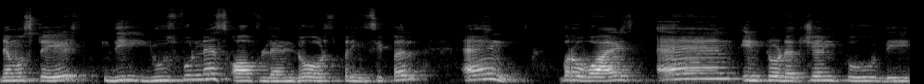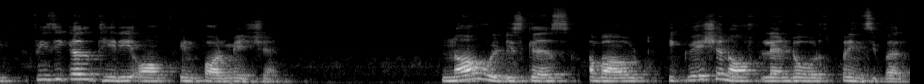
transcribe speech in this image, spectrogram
demonstrates the usefulness of Landauer's principle and provides an introduction to the physical theory of information. Now we discuss about equation of Landauer's principle.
